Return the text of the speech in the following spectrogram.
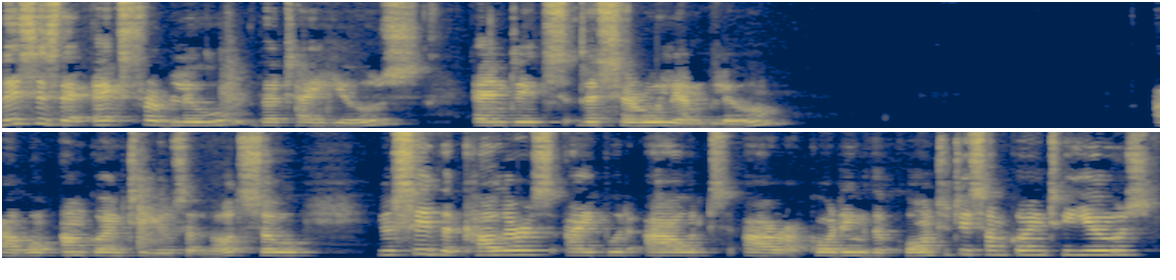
This is the extra blue that I use and it's the cerulean blue. I'm going to use a lot. So you see the colors I put out are according the quantities I'm going to use.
